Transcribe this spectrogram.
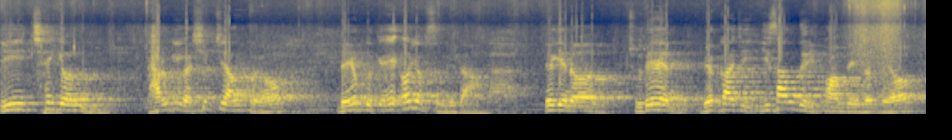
이 책은 다루기가 쉽지 않고요. 내용도 꽤 어렵습니다. 여기는 주된 몇 가지 이상들이 포함되어 있는데요.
